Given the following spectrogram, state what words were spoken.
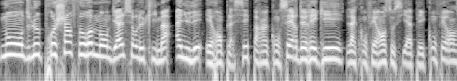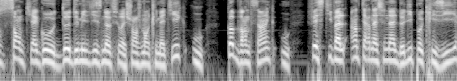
Monde, le prochain forum mondial sur le climat annulé et remplacé par un concert de reggae. La conférence aussi appelée Conférence Santiago de 2019 sur les changements climatiques ou COP25 ou Festival international de l'hypocrisie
